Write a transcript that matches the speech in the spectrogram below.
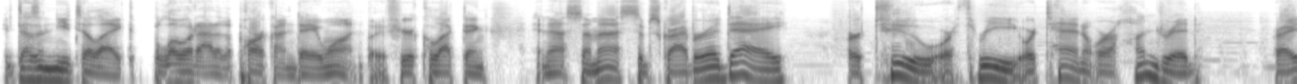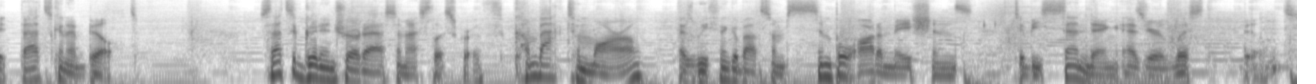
It doesn't need to like blow it out of the park on day one. But if you're collecting an SMS subscriber a day, or two, or three, or 10, or 100, right? That's going to build. So that's a good intro to SMS list growth. Come back tomorrow as we think about some simple automations to be sending as your list builds.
